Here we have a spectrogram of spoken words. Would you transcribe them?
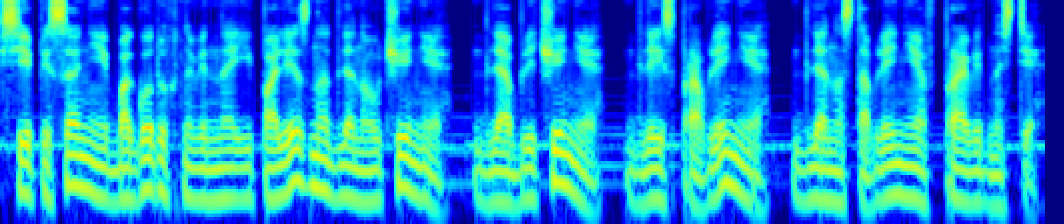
Все Писания богодухновенно и полезно для научения, для обличения, для исправления, для наставления в праведности.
